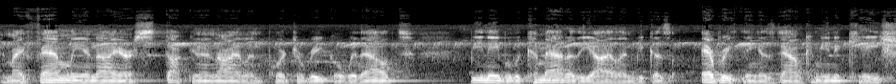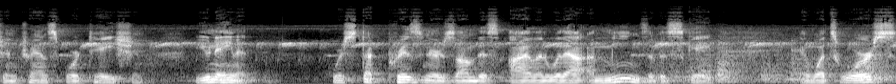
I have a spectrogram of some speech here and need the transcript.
and my family and I are stuck in an island, Puerto Rico, without being able to come out of the island because everything is down communication, transportation, you name it. We're stuck prisoners on this island without a means of escape. And what's worse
